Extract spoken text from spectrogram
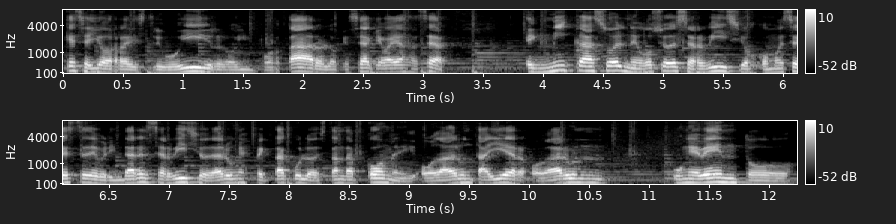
qué sé yo, redistribuir o importar o lo que sea que vayas a hacer. En mi caso, el negocio de servicios, como es este de brindar el servicio, de dar un espectáculo de stand-up comedy, o dar un taller, o dar un, un evento,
